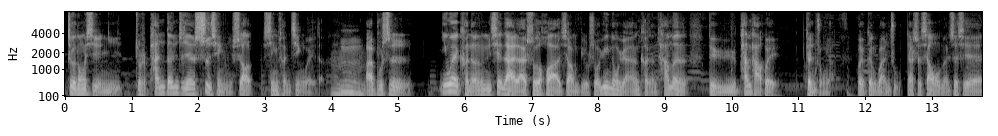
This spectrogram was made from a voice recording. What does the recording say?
这个东西，你就是攀登这件事情，你是要心存敬畏的，嗯，而不是因为可能现在来说的话，像比如说运动员，可能他们对于攀爬会更重要，会更关注。但是像我们这些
